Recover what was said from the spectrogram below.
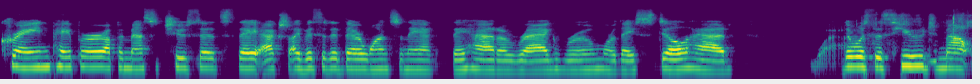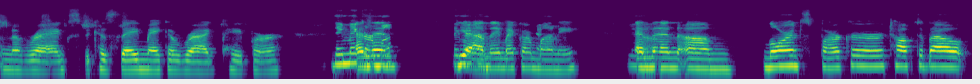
Crane Paper up in Massachusetts. They actually I visited there once, and they had, they had a rag room where they still had. Wow. There was this huge mountain of rags because they make a rag paper. They make and our money. yeah, and they make our money. Yeah. And then um, Laurence Barker talked about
